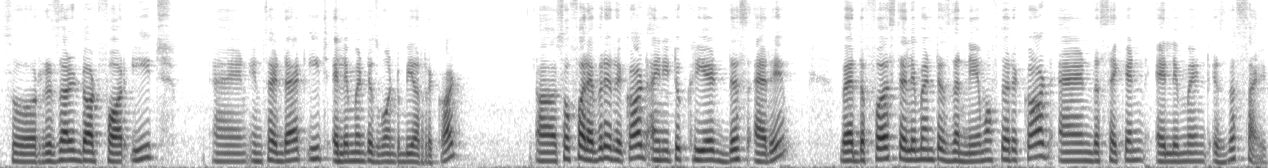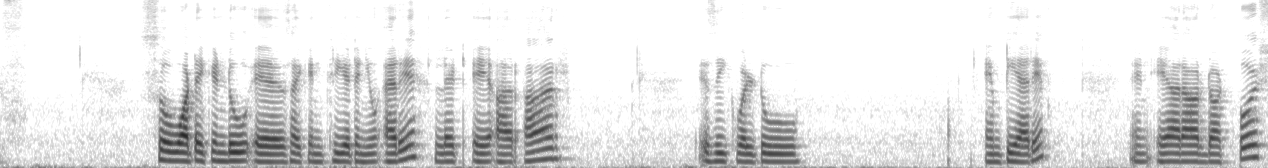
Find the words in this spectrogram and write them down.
So result dot for each and inside that each element is going to be a record. Uh, so for every record I need to create this array where the first element is the name of the record and the second element is the size. So what I can do is I can create a new array let arr is equal to empty array and arr dot push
